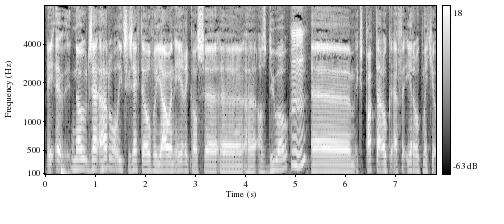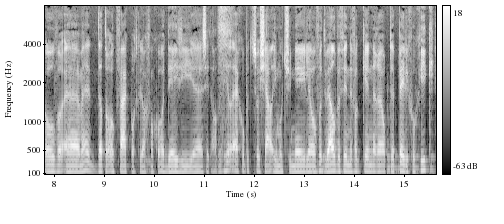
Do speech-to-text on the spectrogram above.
Eh, nou, hadden we al iets gezegd over jou en Erik als, uh, als duo. Mhm. Ehm, ik sprak daar ook even eerder ook met je over. Ehm, hè, dat er ook vaak wordt gedacht van... Goh, Daisy zit altijd heel erg op het sociaal-emotionele... over het welbevinden van kinderen, op de pedagogiek.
